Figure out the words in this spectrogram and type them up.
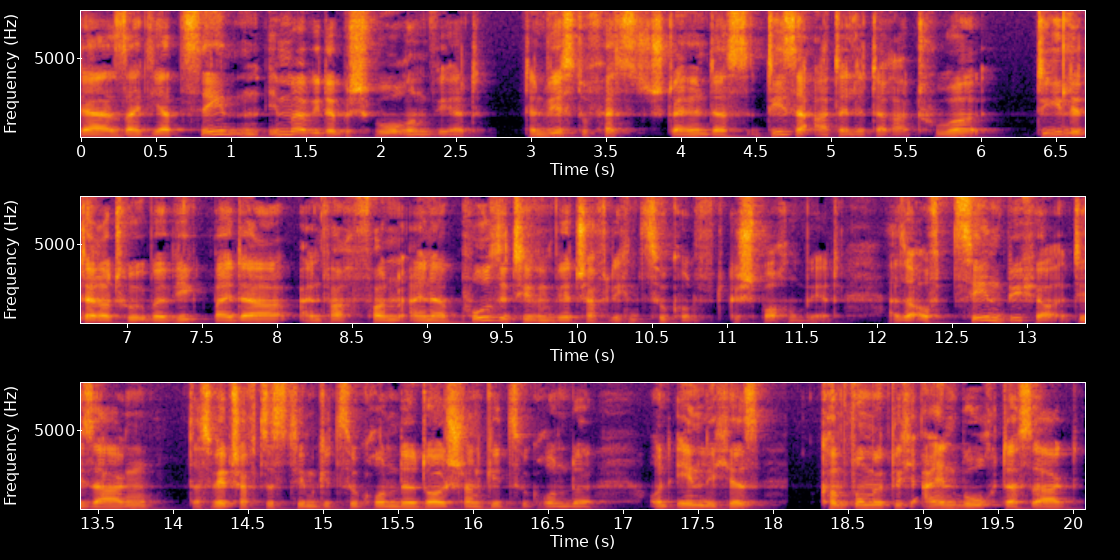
der seit Jahrzehnten immer wieder beschworen wird, dann wirst du feststellen, dass diese Art der Literatur die Literatur überwiegt, bei der einfach von einer positiven wirtschaftlichen Zukunft gesprochen wird. Also auf zehn Bücher, die sagen, das Wirtschaftssystem geht zugrunde, Deutschland geht zugrunde und ähnliches, kommt womöglich ein Buch, das sagt,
